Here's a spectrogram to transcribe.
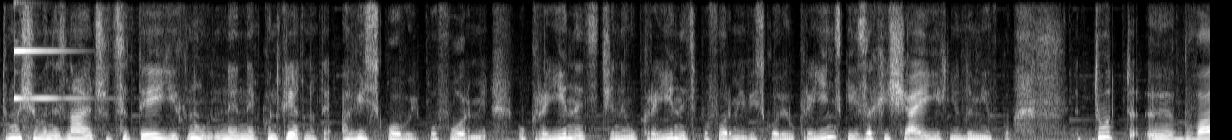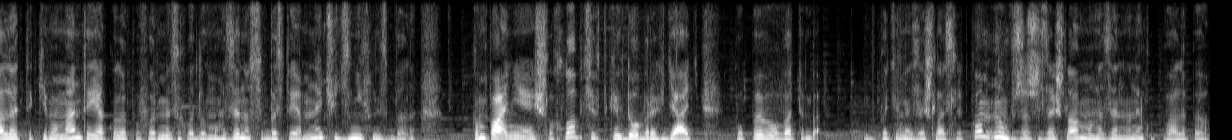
Тому що вони знають, що це ти їх, ну не, не конкретно ти, а військовий по формі українець чи не українець по формі військовий український захищає їхню домівку. Тут е, бували такі моменти, я коли по формі заходила в магазин, особисто я мене чуть з ніг не збили. Компанія йшла хлопців, таких добрих дядь, по пиву в АТБ. Потім я зайшла слідком, ну вже ж зайшла в магазин, вони купували пиво.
